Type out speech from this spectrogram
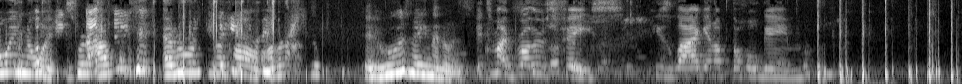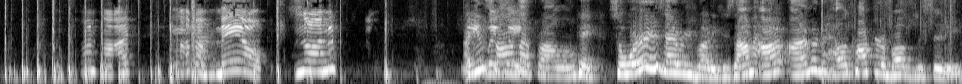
annoying noise? Okay, I will kick everyone from the call. I'm gonna. Okay, who is making that noise? It's my brother's face. He's lagging up the whole game. I'm not. I'm a male. No, I'm a. I can wait, solve wait. that problem. Okay, so where is everybody? Because I'm, I'm I'm in a helicopter above the city.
